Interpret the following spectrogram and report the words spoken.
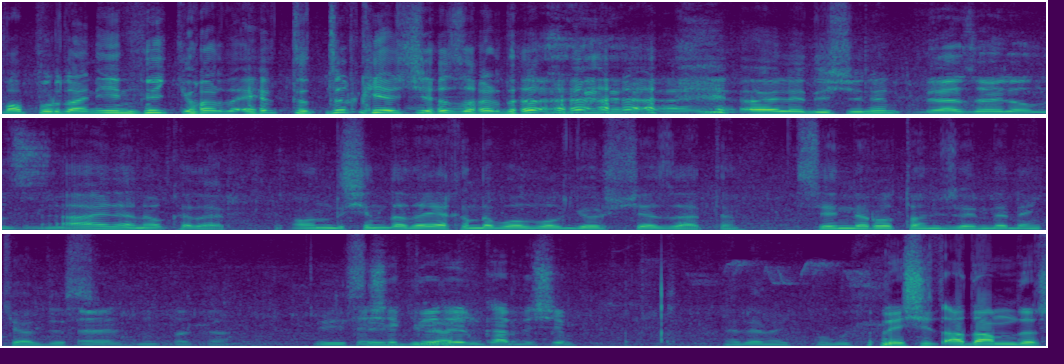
Vapurdan indik orada ev tuttuk yaşıyoruz orada. Öyle düşünün. Biraz öyle oldu sizin. Aynen o kadar. Onun dışında da yakında bol bol görüşeceğiz zaten. Senin de rotan üzerinde denk geleceğiz. Evet mutlaka. İyi Teşekkür sevgiler. ederim kardeşim. Ne demek babuş? Reşit adamdır.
